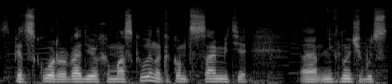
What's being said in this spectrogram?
спецскор радио «Эхо Москвы» на каком-то саммите не к ночи будет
